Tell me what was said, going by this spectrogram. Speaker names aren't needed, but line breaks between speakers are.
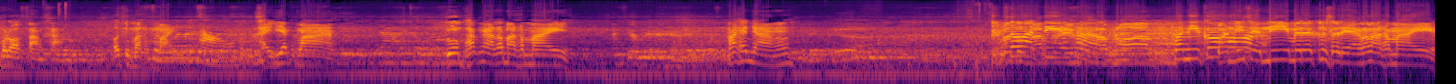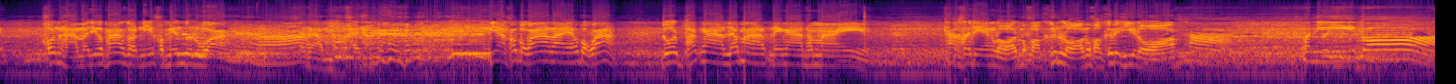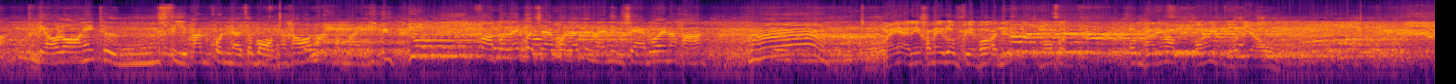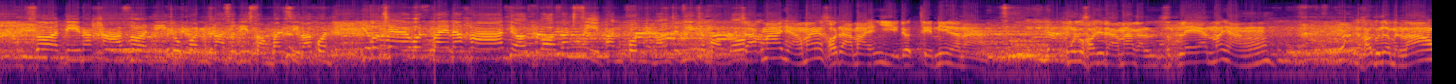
มารอฟังค่ะว่าถึงมาทำไม
เอา
ใครเรียกมาโดนพักงานแล้วมาทำไม มาแค่ยัง
สวัสดีค่ะ
ครับน้อง
วันนี้ก็
วันนี้เจนนี่ไม่ได้ขึ้นแสดงแล้วมาทำไม คนถามมาเยอะมากตอนนี้คอมเมนต์รัวๆ
อ่า
ใครทำใครทำ เนี่ยเขาบอกว่าอะไรเขาบอกว่า โดนพักงานแล้วมาในงานทำไม
ค่ะ
มาแสดงเหรอมาขอขึ้นเหรอมาขอขึ้นเวทีเหรอ
ค่ะ วันนี้ก็เดี๋ยวรอให้ถึง 4,000 คนเดี๋ยวจะบอกนะคะว่ามาทำไม ฝากกดไลค์กดแชร์คนละหนึ่งไลค์หนึ่งแชร์ด้วยนะคะมา
ไม่อันนี้เขาไม่ร่วมเฟรมเพราะอันนี้เพราะคนคนพันว่าเขาให้อยู่คนเดียว
สวัสดีนะคะ สวัสดีทุกคนค่ะ สวัสดี 2,400 คนกดแชร์ว นไปนะคะ เดี๋ยวรอสัก4,000คนเดี๋ยวน้องเจนนี่จะบอกด้วย
จากมาอย่างไม่เขาด่ามาอย่างอีกเดี๋ยวเจนนี่นะนะมูยเขาจะด่ามากันแลนมาอย่างเขาเป็นเรื่องเป็นเล่า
